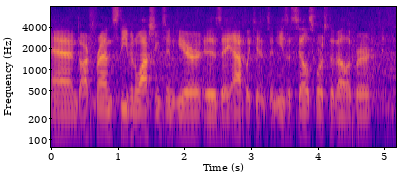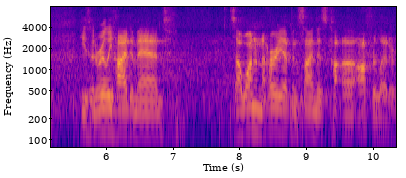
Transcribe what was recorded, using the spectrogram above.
and our friend Stephen Washington here is a applicant, and he's a Salesforce developer. He's in really high demand, so I want him to hurry up and sign this uh, offer letter.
